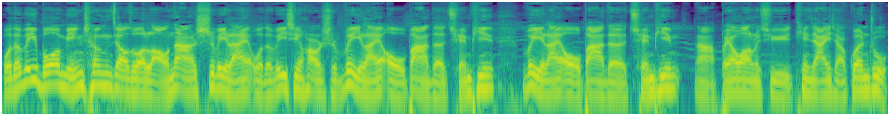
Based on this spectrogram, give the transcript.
我的微博名称叫做“老衲是未来”，我的微信号是“未来欧巴”的全拼，“未来欧巴”的全拼啊！不要忘了去添加一下关注。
